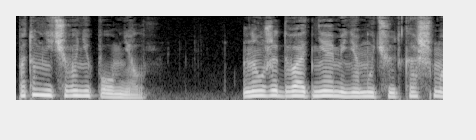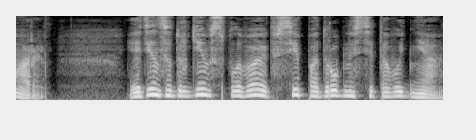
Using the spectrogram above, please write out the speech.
потом ничего не помнил. Но уже два дня меня мучают кошмары. И один за другим всплывают все подробности того дня.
